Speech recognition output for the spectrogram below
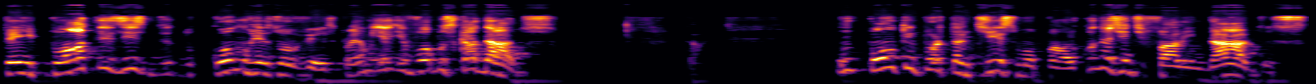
ter hipóteses de, de, como resolver esse problema e, vou buscar dados. Tá. Um ponto importantíssimo, Paulo, quando a gente fala em dados,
